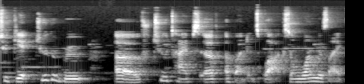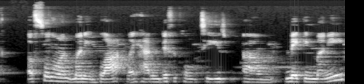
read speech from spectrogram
to get to the root of two types of abundance blocks. So one was like a full on money block, like having difficulties um, making money.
